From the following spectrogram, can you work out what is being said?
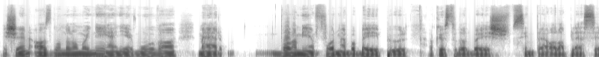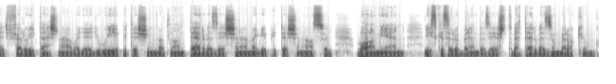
és én azt gondolom, hogy néhány év múlva már valamilyen formába beépül a köztudatba, és szinte alap lesz egy felújításnál, vagy egy új építési ingatlan tervezésen, megépítésen az, hogy valamilyen vízkezelő berendezést betervezzünk, berakjunk.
